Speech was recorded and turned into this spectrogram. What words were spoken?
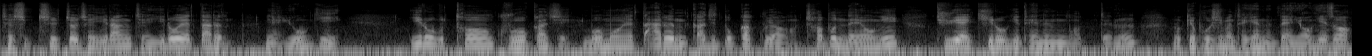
제17조 제1항 제1호에 따른 예, 여기 1호부터 9호까지 뭐뭐에 따른까지 똑같고요. 처분 내용이 뒤에 기록이 되는 것들을 이렇게 보시면 되겠는데 여기서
